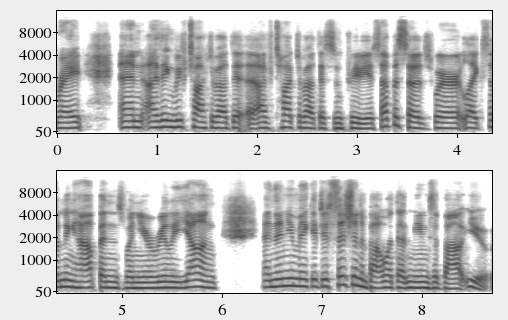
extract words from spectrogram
right? And i think we've talked about that i've talked about this in previous episodes where like something happens when you're really young and then you make a decision about what that means about you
